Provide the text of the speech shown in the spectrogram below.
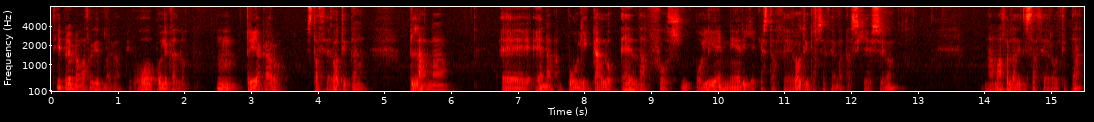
Τι πρέπει να μάθω για την αγάπη. Ω, πολύ καλό. Μ, τρία καρό. Σταθερότητα, πλάνα, ε, ένα πολύ καλό έδαφος, πολύ ενέργεια και σταθερότητα σε θέματα σχέσεων να μάθω δηλαδή τη σταθερότητα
